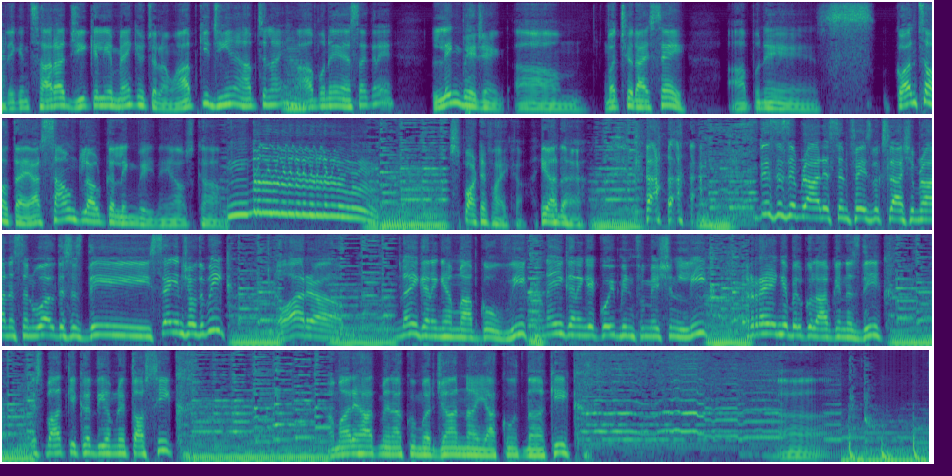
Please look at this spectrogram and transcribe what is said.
लेकिन सारा जी के लिए मैं क्यों चलाऊं? आपकी जी हैं आप चलाएँ। आप उन्हें ऐसा करें लिंक भेजें। वट शुड आई से आप उन्हें कौन सा होता है यार? साउंड क्लाउड का लिंक भेज दें या उसका? स्पॉटिफाई का। याद आया। This is Imran Hasan Facebook slash Imran Hasan world this is the second show of the week और uh, नहीं करेंगे हम आपको वीक नहीं करेंगे कोई भी इंफॉर्मेशन लीक रहेंगे बिल्कुल आपके नज़दीक। इस बात की कर दी हमने तौसीक। हमारे हाथ में ना कोई मरजान ना याकूत, ना हकीक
